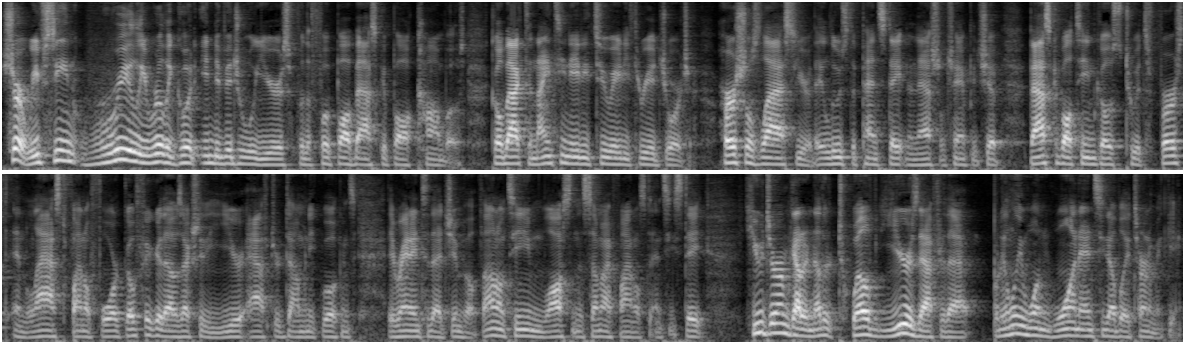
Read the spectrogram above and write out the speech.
Sure, we've seen really, really good individual years for the football basketball combos. Go back to 1982 83 at Georgia. Herschel's last year, they lose to Penn State in the national championship. Basketball team goes to its first and last Final Four. Go figure that was actually the year after Dominique Wilkins. They ran into that Jim Valvano team, lost in the semifinals to NC State. Hugh Durham got another 12 years after that, but he only won one NCAA tournament game.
